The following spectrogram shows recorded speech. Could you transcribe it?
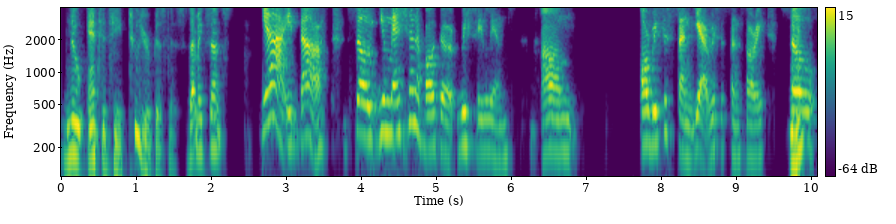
new entity to your business. Does that make sense? Yeah, it does. So you mentioned about the resilience um, or resistance. Yeah, resistance. Sorry. So mm-hmm.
